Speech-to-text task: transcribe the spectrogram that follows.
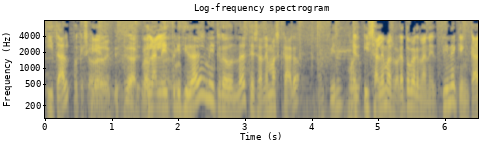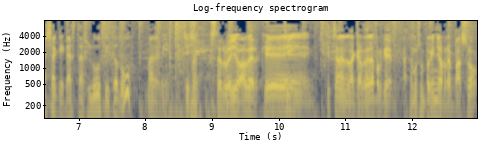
y tal, porque es Claro, que la electricidad, claro. la electricidad del microondas te sale más caro, en fin, Bueno. Y sale más barato verla en el cine que en casa, que gastas luz y todo. Uh, madre mía. Sí, sí. Bueno, Cervelló, a ver, ¿qué, qué echan en la cartera? Porque hacemos un pequeño repaso,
